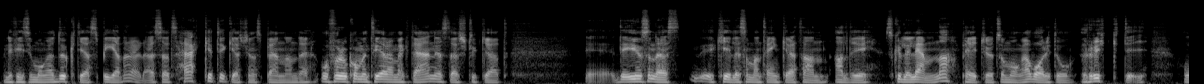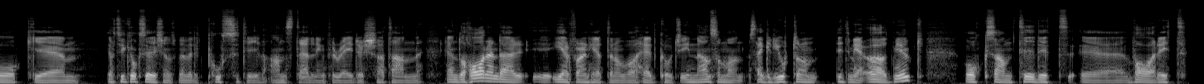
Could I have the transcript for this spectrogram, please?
men det finns ju många duktiga spelare där så att Hacker tycker jag känns spännande. Och för att kommentera McDaniels där så tycker jag att Eh, det är ju en sån där kille som man tänker att han aldrig skulle lämna Patriots som många har varit och ryckt i. Och eh, jag tycker också det känns som en väldigt positiv anställning för Raiders. Att han ändå har den där eh, erfarenheten av att vara headcoach innan som har säkert gjort honom lite mer ödmjuk. Och samtidigt eh, varit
